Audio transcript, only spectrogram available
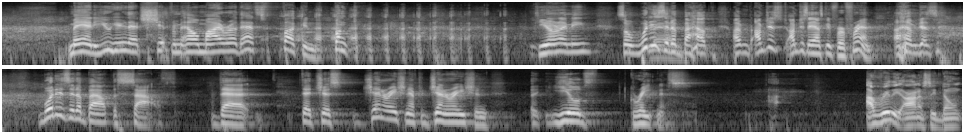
man, you hear that shit from Elmira? That's fucking funky. You know what I mean? So what is Man. it about? I'm, I'm, just I'm just asking for a friend. I'm just what is it about the South that that just generation after generation uh, yields greatness? I really honestly don't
